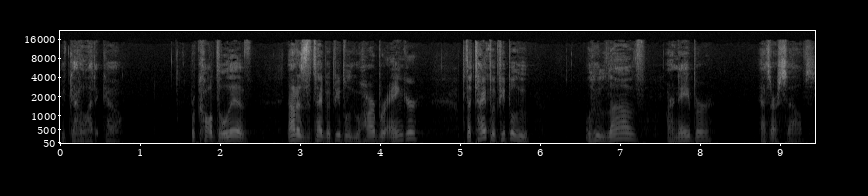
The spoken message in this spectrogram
We've got to let it go. We're called to live not as the type of people who harbor anger, but the type of people who, who love our neighbor as ourselves.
